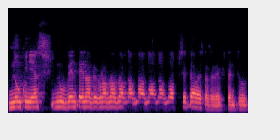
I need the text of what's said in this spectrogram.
Não conheces 99,99999% delas, estás a ver? Portanto,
